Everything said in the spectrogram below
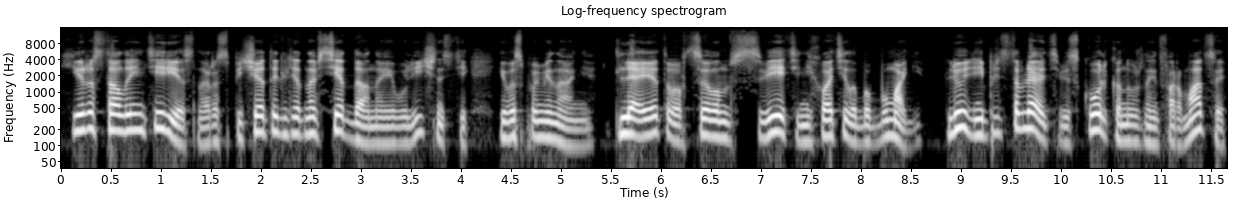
Хиро стало интересно, распечатать ли она все данные его личности и воспоминания. Для этого в целом свете не хватило бы бумаги. Люди не представляют себе, сколько нужно информации,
